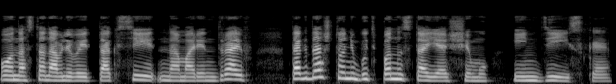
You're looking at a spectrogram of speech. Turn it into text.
Он останавливает такси на Марин-драйв. «Тогда что-нибудь по-настоящему индийское».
